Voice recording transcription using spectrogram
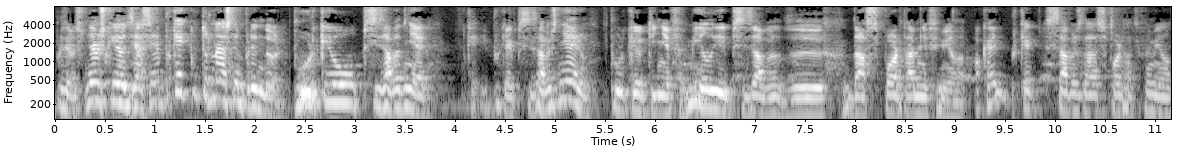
Por exemplo, suponhamos que eu dizia assim, porquê é que me tornaste empreendedor? Porque eu precisava de dinheiro. Okay. E porquê é que precisavas de dinheiro? Porque eu tinha família e precisava de dar suporte à minha família. Ok? Porquê é que precisavas dar suporte à tua família?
